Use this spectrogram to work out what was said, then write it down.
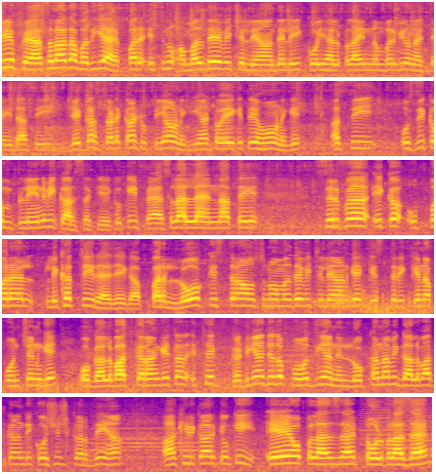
ਕਿ ਫੈਸਲਾ ਤਾਂ ਵਧੀਆ ਹੈ, ਪਰ ਇਸ ਨੂੰ ਅਮਲ ਦੇ ਵਿੱਚ ਲਿਆਉਣ ਦੇ ਲਈ ਕੋਈ ਹੈਲਪਲਾਈਨ ਨੰਬਰ ਵੀ ਹੋਣਾ ਚਾਹੀਦਾ ਸੀ। ਜੇਕਰ ਸੜਕਾਂ ਟੁੱਟੀਆਂ ਹੋਣਗੀਆਂ, ਟੋਏ ਕਿਤੇ ਹੋਣਗੇ, ਅਸੀਂ ਉਸ ਦੀ ਕੰਪਲੇਨ ਵੀ ਕਰ ਸਕੀਏ, ਕਿਉਂਕਿ ਫੈਸਲਾ ਲੈਣਾ ਤੇ ਸਿਰਫ ਇੱਕ ਉੱਪਰ ਲਿਖਤ 'ਚ ਹੀ ਰਹਿ ਜਾਏਗਾ। ਪਰ ਲੋਕ ਕਿਸ ਤਰ੍ਹਾਂ ਉਸ ਨੂੰ ਅਮਲ ਦੇ ਵਿੱਚ ਲਿਆਣਗੇ ਕਿਸ ਤਰੀਕੇ ਨਾਲ ਪਹੁੰਚਣਗੇ, ਉਹ ਗੱਲਬਾਤ ਕਰਾਂਗੇ। ਤਾਂ ਇੱਥੇ ਗੱਡੀਆਂ ਜਦੋਂ ਪਹੁੰਚਦੀਆਂ ਨੇ, ਲੋਕਾਂ ਨਾਲ ਵੀ ਗੱਲਬਾਤ ਕਰਨ ਦੀ ਕੋਸ਼ਿਸ਼ ਕਰਦੇ ਆ ਆਖਿਰਕਾਰ ਕਿਉਂਕਿ ਇਹ ਉਹ ਪਲਾਜ਼ਾ ਹੈ ਟੋਲ ਪਲਾਜ਼ਾ ਹੈ,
